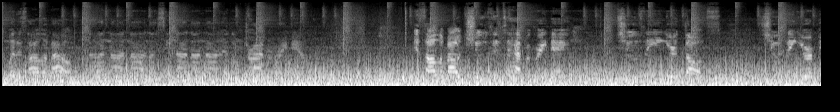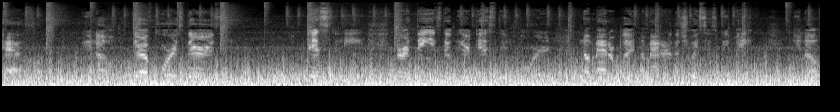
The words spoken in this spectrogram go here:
what it's all about. Nah, nah, nah. I see nah, nah, nah as I'm driving right now. It's all about choosing to have a great day. Choosing your thoughts. Choosing your path. You know, there of course there's destiny. There are things that we are destined for no matter what, no matter the choices we make. You know,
